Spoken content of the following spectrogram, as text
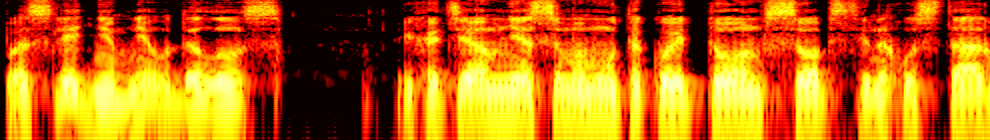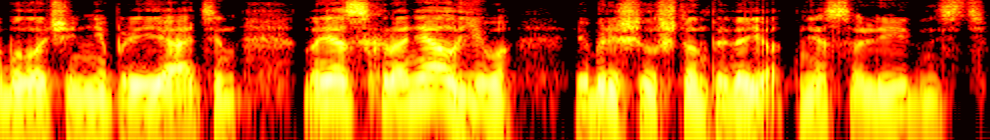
Последнее мне удалось. И хотя мне самому такой тон в собственных устах был очень неприятен, но я сохранял его, ибо решил, что он придает мне солидность.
